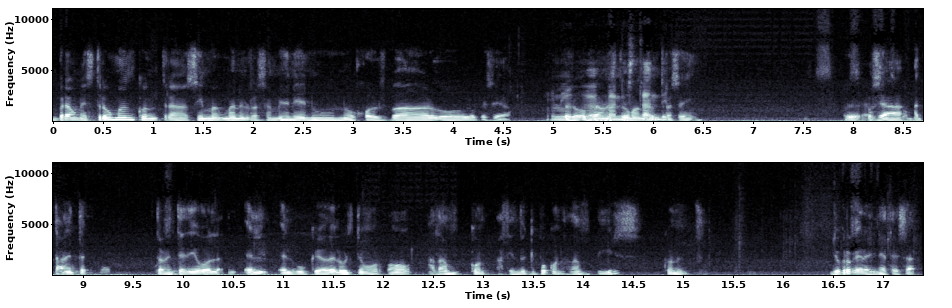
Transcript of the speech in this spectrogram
Braun Strowman contra Shane McMahon en WrestleMania en un No Holds Bar o lo que sea. Pero Braun Strowman contra Shane. O sea, también, te, también te digo, el, el, buqueo del último Raw, Adam con, haciendo equipo con Adam Pierce. Con Yo creo que era innecesario.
